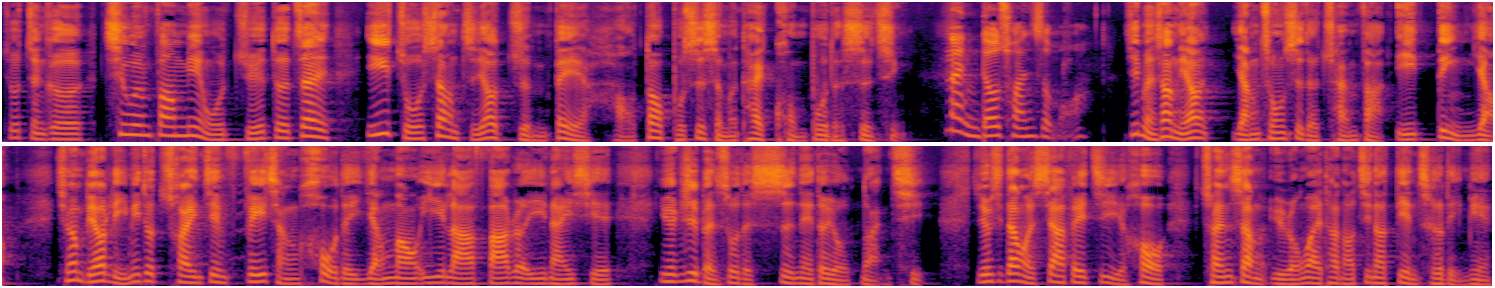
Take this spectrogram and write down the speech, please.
就整个气温方面，我觉得在衣着上只要准备好，倒不是什么太恐怖的事情。那你都穿什么？基本上你要洋葱式的穿法，一定要。千万不要里面就穿一件非常厚的羊毛衣啦、发热衣那一些，因为日本所有的室内都有暖气。尤其当我下飞机以后，穿上羽绒外套，然后进到电车里面，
